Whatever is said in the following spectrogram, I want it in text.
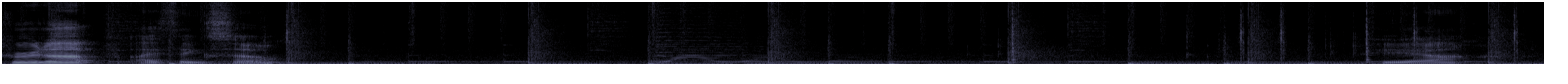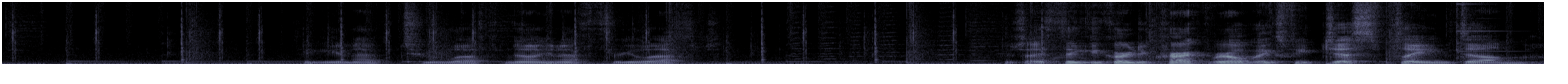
Screwed up? I think so. Yeah. I think you're gonna have two left. No, I'm gonna have three left. Which I think, according to Cracker Barrel, makes me just plain dumb.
